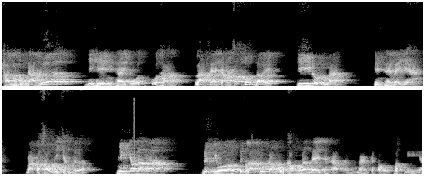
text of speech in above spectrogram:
thần cũng đã hứa với hiền thê của của thần là sẽ chăm sóc suốt đời chi lúc mà hiền thê về già và có xấu đi chăng nữa. Nhưng cho nên á đức vua tức là chúa công cũng không nên để cho hạ thần mang cái tội bất nghĩa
